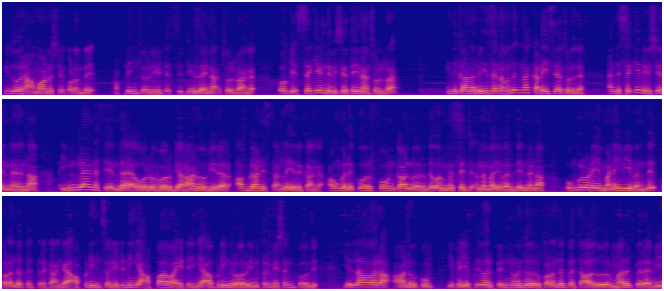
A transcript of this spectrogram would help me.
இது ஒரு அமானுஷ்ய குழந்தை. அப்படின்னு சொல்லிட்டு சிட்டிசைனாக சொல்கிறாங்க ஓகே செகண்ட் விஷயத்தையும் நான் சொல்கிறேன் இதுக்கான ரீசனை வந்து நான் கடைசியாக சொல்லுதேன். அண்ட் செகண்ட் விஷயம் என்னென்னா இங்கிலாண்டை சேர்ந்த ஒரு ஒரு இராணுவ வீரர் ஆப்கானிஸ்தானில் இருக்காங்க. அவங்களுக்கு ஒரு ஃபோன் கால் வருது ஒரு மெசேஜ் அந்த மாதிரி வருது. என்னென்னா உங்களுடைய மனைவி வந்து குழந்தை பெற்றிருக்காங்க அப்படின்னு சொல்லிட்டு நீங்கள் அப்பாவாயிட்டீங்க அப்படிங்கிற ஒரு இன்ஃபர்மேஷன் போகுது. எல்லா ஒரு ஆணுக்கும் இப்போ எப்படி ஒரு பெண் வந்து ஒரு குழந்தை பெற்றா அது ஒரு மறுபிறவி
